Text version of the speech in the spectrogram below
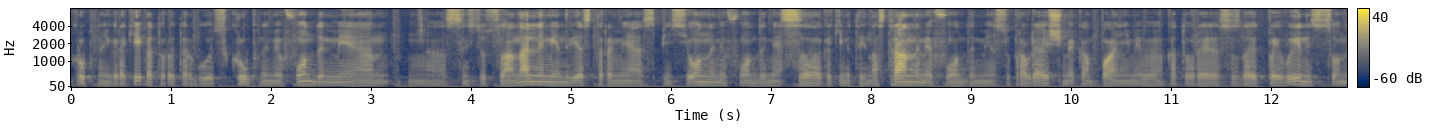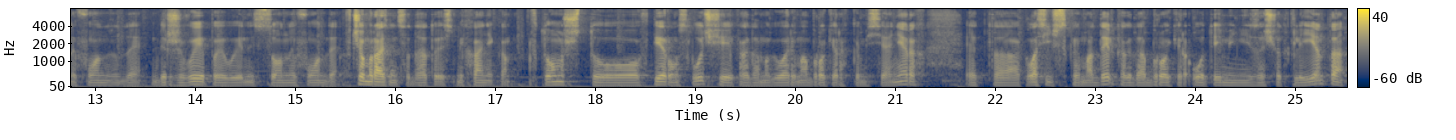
крупные игроки, которые торгуют с крупными фондами, э, с институциональными инвесторами, с пенсионными фондами, с какими-то иностранными фондами, с управляющими компаниями, которые создают паевые инвестиционные фонды, биржевые паевые инвестиционные фонды. В чем разница, да, то есть механика? В том, что в первом случае, когда мы говорим говорим о брокерах-комиссионерах. Это классическая модель, когда брокер от имени и за счет клиента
